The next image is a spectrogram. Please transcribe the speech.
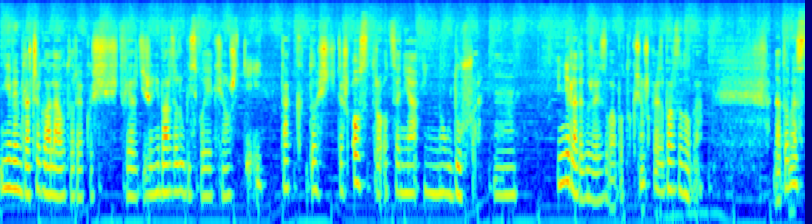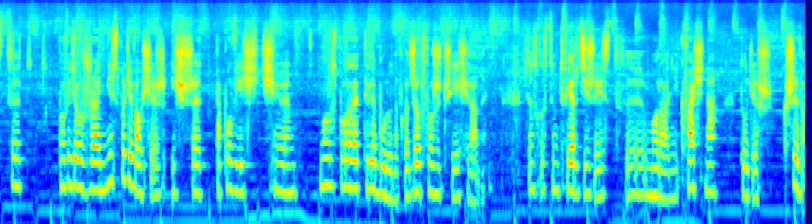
Nie wiem dlaczego, ale autor jakoś twierdzi, że nie bardzo lubi swoje książki i tak dość też ostro ocenia inną duszę. Mm. I nie dlatego, że jest zła, bo to książka jest bardzo dobra. Natomiast e, powiedział, że nie spodziewał się, iż e, ta powieść e, może spowodować tyle bólu, na przykład, że otworzy czyjeś rany. W związku z tym twierdzi, że jest moralnie kwaśna, tudzież krzywa.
